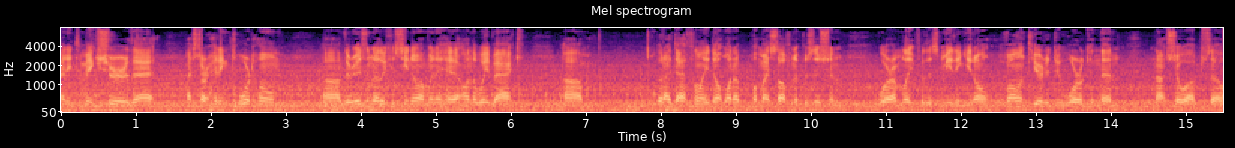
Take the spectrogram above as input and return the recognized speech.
I need to make sure that I start heading toward home. Uh, there is another casino I'm going to hit on the way back. Um, but I definitely don't want to put myself in a position where I'm late for this meeting. You don't volunteer to do work and then not show up. So,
